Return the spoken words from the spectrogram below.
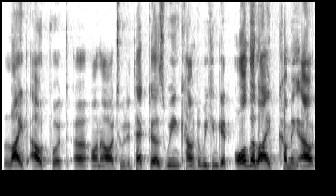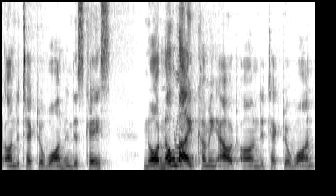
light output uh, on our two detectors, we encounter we can get all the light coming out on detector 1 in this case, nor no light coming out on detector 1,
